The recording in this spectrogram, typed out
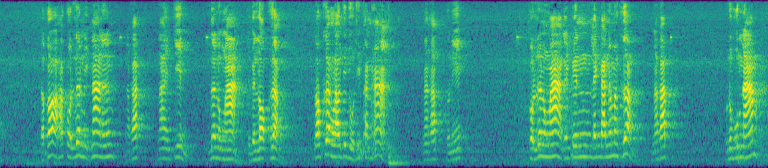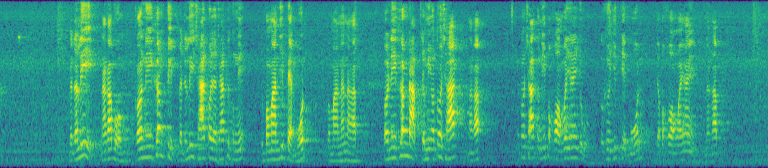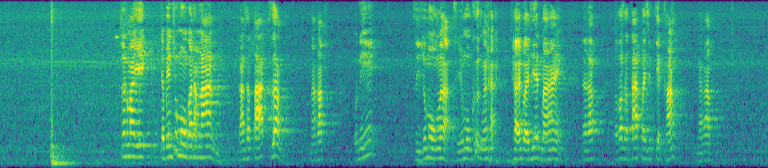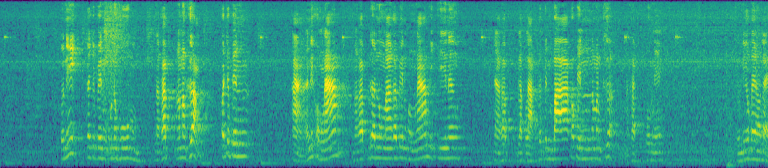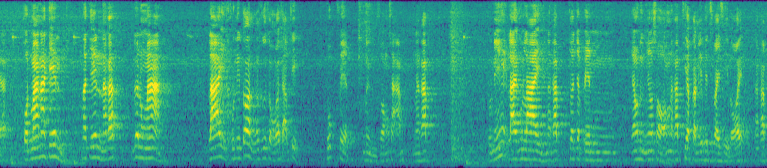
แล้วก็ถ้ากดเลื่อนอีกหน้านึงนะครับ หน้า engine เลื่อนลงมาจะเป็นรอบเครื่อง รอบเครื่องเราจะอยู่ที่พันห้านะครับ ตัวนี้ กดเลื่อนลงมาจะเป็นแรงดันน้ำมันเครื่องนะครับ อุณหภูมิน้ำแบตเตอรี่นะครับ ผมกรณีเครื่องติดแบตเตอรี่ชาร์จก็จะชาร์จขึ้นตรงนี้อยู่ประมาณ 28 โวลต์ประมาณนั้นนะครับกรณีเครื่องดับจะมีออโต้ชาร์จนะครับออโต้ชาร์จตัวนี้ประคองไว้ให้อยู่ ก็คือ 27 โวลต์จะประคองไว้ให้นะครับ เงินมาอีกจะเป็นชั่วโมงการทำงาน การสตาร์ทเครื่องนะครับ ตัวนี้4ชั่วโมงแล้วอะ4ชั่วโมงครึ่งแล้วนะใช้ไฟเทสมาให้นะครับ แล้วก็สตาร์ทไป 17 ครั้งนะครับ ตัวนี้ก็จะเป็นอุณหภูมินะครับน้ำมันเครื่องก็จะเป็นอ่าอันนี้ของน้ำนะครับเลื่อนลงมาก็เป็นของน้ำอีกทีนึงนะครับหลักๆก็เป็นบาร์ก็เป็นน้ำมันเครื่องนะครับพวกนี้ตัวนี้ก็ไม่เท่าไหร่กดมาหน้าเจน หน้าเจนนะครับเลื่อนลงมาลายคุณนิวตันก็คือ 230 ทุกเฟส1 2 3 นะครับ ตัวนี้ลายคุณลายนะครับ ก็จะเป็น L1 L2 นะครับ เทียบกันนี้เป็นสไป400 นะครับ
